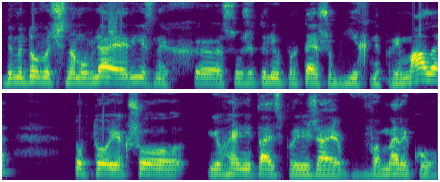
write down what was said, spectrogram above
Демидович намовляє різних е, служителів про те, щоб їх не приймали. Тобто, якщо Євгеній Тайц приїжджає в Америку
